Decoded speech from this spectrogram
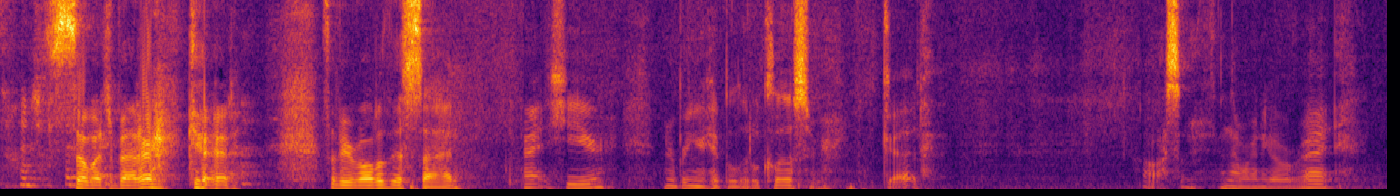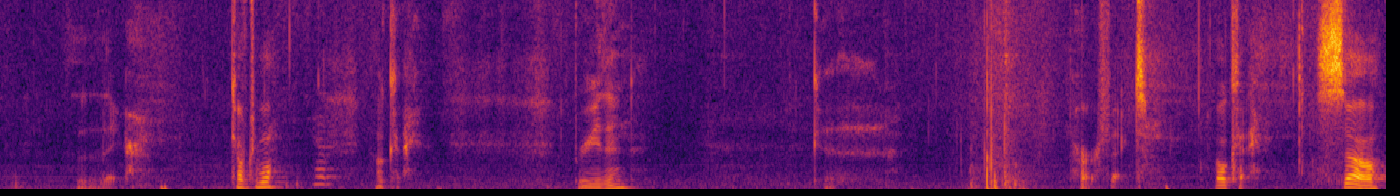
so much better. So much better. Good. So if you roll to this side, right here, I'm gonna bring your hip a little closer. Good. Awesome. And then we're gonna go right there. Comfortable? Yep. Okay. Breathe in. Good. Perfect. Okay. So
